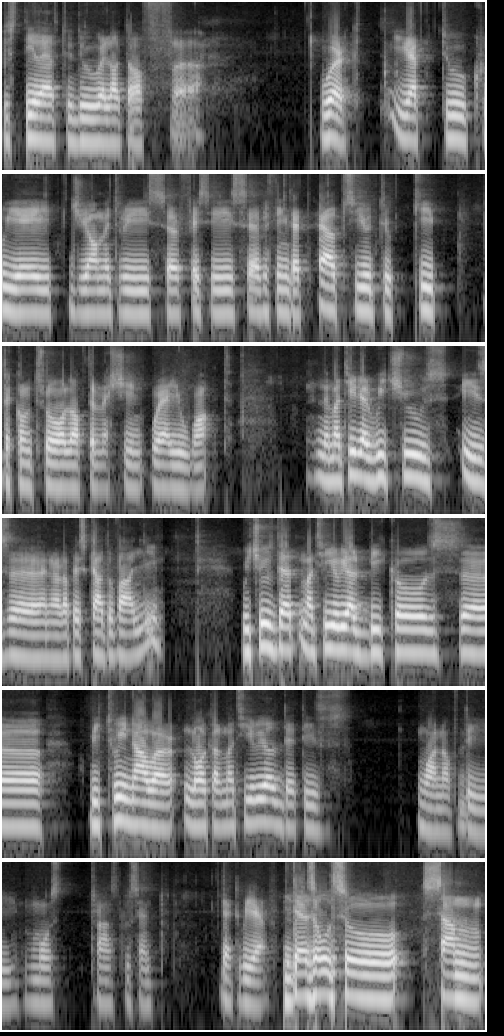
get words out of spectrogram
you still have to do a lot of uh, work. You have to create geometry, surfaces, everything that helps you to keep the control of the machine where you want. The material we choose is uh, an arabescato vagli. We choose that material because uh, between our local material that is one of the most translucent that we have. There's also some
